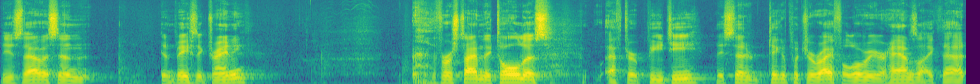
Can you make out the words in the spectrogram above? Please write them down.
they used to have us in, in basic training. The first time they told us after PT, they said, take and put your rifle over your hands like that,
